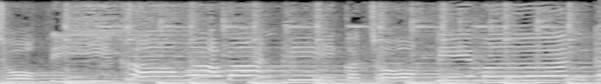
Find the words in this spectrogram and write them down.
โชคดีข่าวว่าบ้านพี่ก็โชคดีเหมือนกัน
